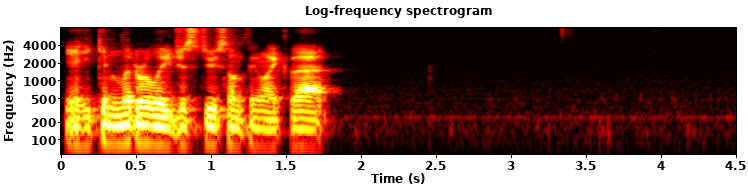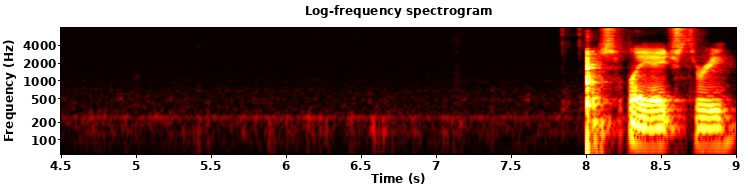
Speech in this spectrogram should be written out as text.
Yeah, he can literally just do something like that. Just play h3.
